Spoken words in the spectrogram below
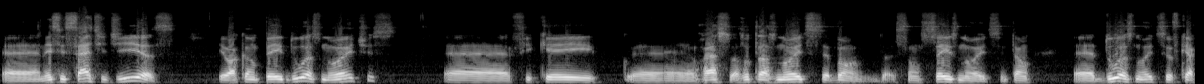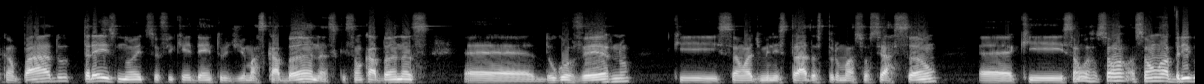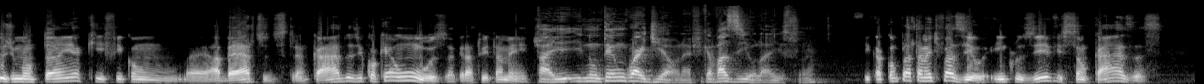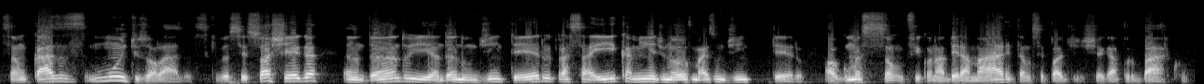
É, nesses sete dias, eu acampei duas noites, é, fiquei o resto, as outras noites, bom, são seis noites, então é, duas noites eu fiquei acampado, três noites eu fiquei dentro de umas cabanas, que são cabanas é, do governo, que são administradas por uma associação é, que são, são, são abrigos de montanha que ficam é, abertos, destrancados e qualquer um usa gratuitamente. Tá, e, e, não tem um guardião, né? Fica vazio lá isso, né? Fica completamente vazio. Inclusive são casas, são casas muito isoladas, que você só chega andando e andando um dia inteiro e para sair caminha de novo mais um dia inteiro. Algumas são, ficam na beira-mar, então você pode chegar por barco.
